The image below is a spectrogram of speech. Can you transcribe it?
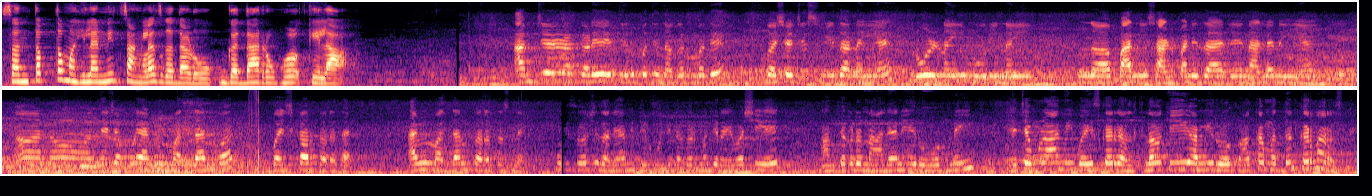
संतप्त महिलांनी चांगलाच गदाडो गदारोह केला. आमच्याकडे तिरुपती नगरमध्ये कशाची सुविधा नाही आहे. रोड नाही मोरी नाही न पाणी सांडपाणी जायला नाल्या नाही आहे. आणि त्याच्यामुळे आम्ही मतदानवर बहिष्कार करत आहे. आम्ही मतदान करतच नाही. वीस वर्ष झाले आम्ही तिरुपती नगरमध्ये रहिवासी आहे. आमच्याकडं नाल्या नाही रोड नाही. याच्यामुळे आम्ही बहिष्कार घातला की आम्ही रो आता मतदान करणारच नाही.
